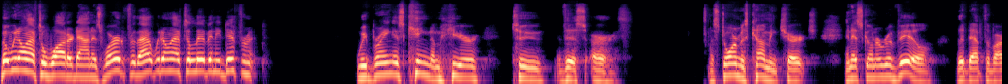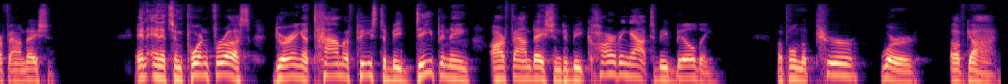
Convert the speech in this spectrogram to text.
But we don't have to water down his word for that. We don't have to live any different. We bring his kingdom here to this earth. A storm is coming, church, and it's going to reveal the depth of our foundation. And, and it's important for us during a time of peace to be deepening our foundation, to be carving out, to be building upon the pure word of God.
